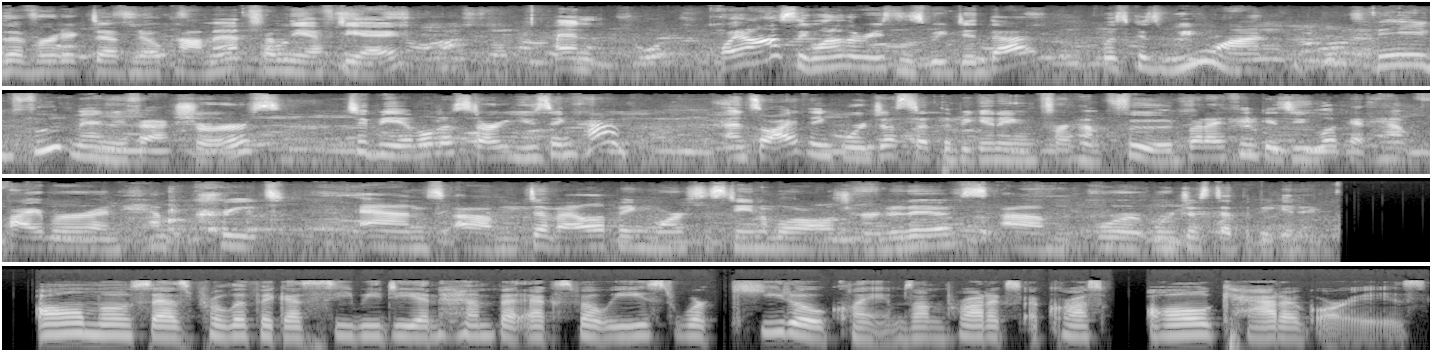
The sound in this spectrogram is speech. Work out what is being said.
the verdict of no comment from the FDA. And quite honestly, one of the reasons we did that was because we want big food manufacturers to be able to start using hemp. And so I think we're just at the beginning for hemp food. But I think as you look at hemp fiber and hempcrete and um, developing more sustainable alternatives, um, we're, we're just at the beginning. Almost as prolific as CBD and hemp at Expo East were keto claims on products across all categories.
